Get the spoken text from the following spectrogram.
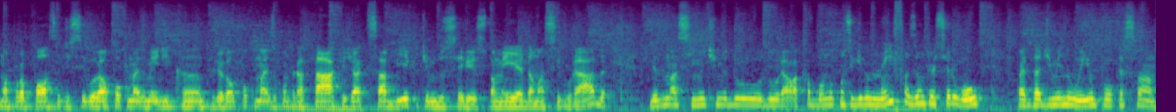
uma proposta de segurar um pouco mais o meio de campo, jogar um pouco mais o contra-ataque, já que sabia que o time do Cereço também ia dar uma segurada, mesmo assim o time do, do Ural acabou não conseguindo nem fazer um terceiro gol para tentar diminuir um pouco essa,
